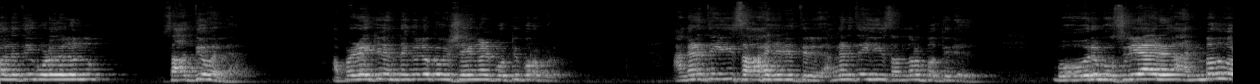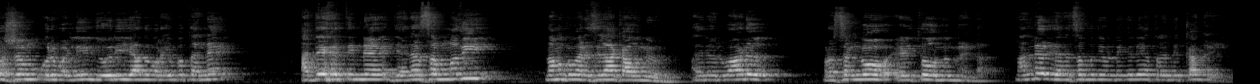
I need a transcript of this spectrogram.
കൊല്ലത്തിൽ കൂടുതലൊന്നും സാധ്യമല്ല. അപ്പോഴേക്കും എന്തെങ്കിലുമൊക്കെ വിഷയങ്ങൾ പൊട്ടിപ്പുറപ്പെടും. അങ്ങനത്തെ ഈ സാഹചര്യത്തിൽ അങ്ങനത്തെ ഈ സന്ദർഭത്തിൽ ഒരു മുസ്ലിയാർ അൻപത് വർഷം ഒരു പള്ളിയിൽ ജോലി ചെയ്യാന്ന് പറയുമ്പോൾ തന്നെ അദ്ദേഹത്തിന്റെ ജനസമ്മതി നമുക്ക് മനസ്സിലാക്കാവുന്നേ ഉള്ളൂ അതിന് ഒരുപാട് പ്രസംഗമോ എഴുത്തോ ഒന്നും വേണ്ട. നല്ലൊരു ജനസമ്മതി ഉണ്ടെങ്കിൽ അത്ര നിൽക്കാൻ കഴിയും.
